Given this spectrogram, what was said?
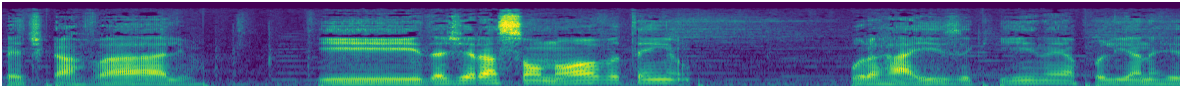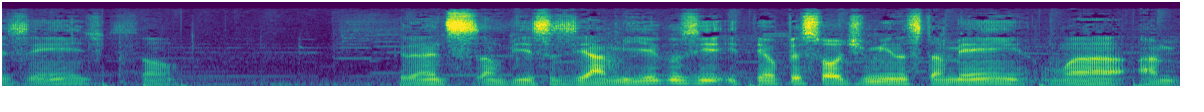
Pete Carvalho. E da geração nova tem Pura Raiz aqui, né? A Poliana Rezende, que são grandes sambistas e amigos. E, e tem o pessoal de Minas também, uma am-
